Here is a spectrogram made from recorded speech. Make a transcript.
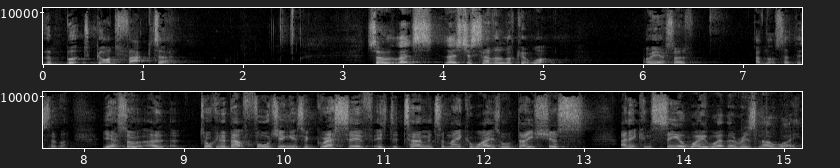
the but God factor. So let's, let's just have a look at what. Oh, yeah, so I've not said this, have I? Yeah, so uh, talking about forging, it's aggressive, it's determined to make a way, it's audacious, and it can see a way where there is no way.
